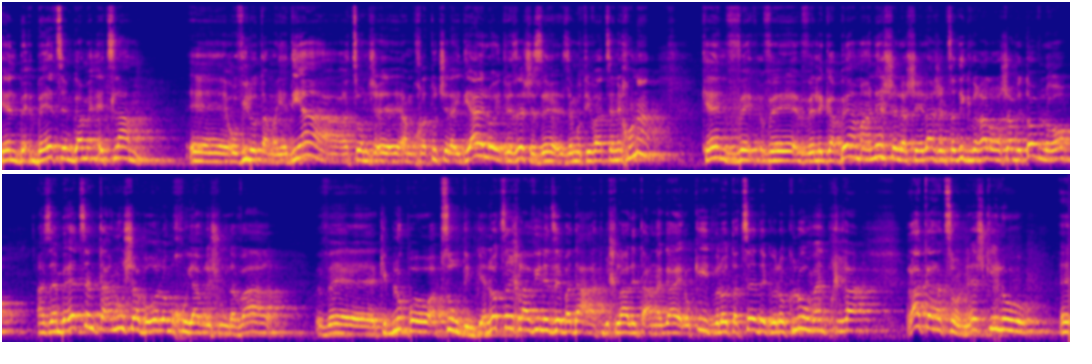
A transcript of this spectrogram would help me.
אה, בעצם גם אצלם אה, הוביל אותם הידיעה, הרצון, המוחלטות של הידיעה האלוהית וזה, שזה מוטיבציה נכונה, כן, ו, ו, ולגבי המענה של השאלה של צדיק ורע לו, רשע וטוב לו, אז הם בעצם טענו שהבורא לא מחויב לשום דבר, וקיבלו פה אבסורדים, כן? לא צריך להבין את זה בדעת בכלל, את ההנהגה האלוקית ולא את הצדק ולא כלום ואין בחירה, רק הרצון, יש כאילו אה, אה,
